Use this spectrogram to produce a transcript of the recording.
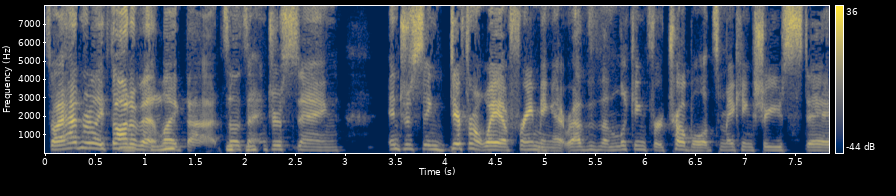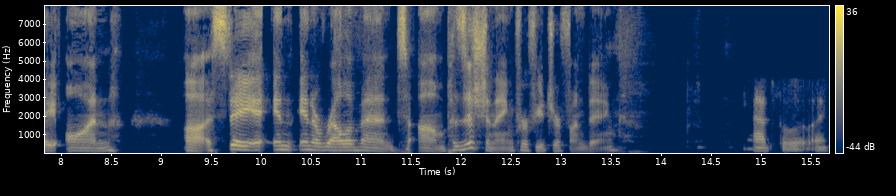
So I hadn't really thought mm-hmm. of it mm-hmm. like that. So mm-hmm. it's an interesting interesting different way of framing it. Rather than looking for trouble it's making sure you stay on uh, stay in in a relevant um, positioning for future funding. Absolutely.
